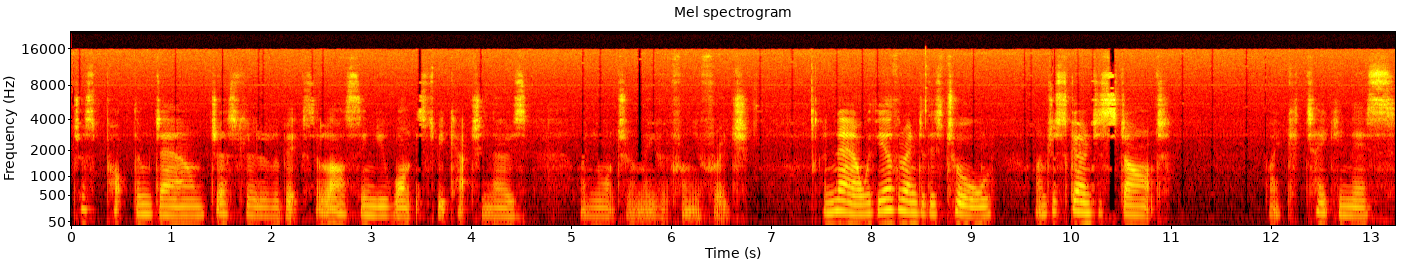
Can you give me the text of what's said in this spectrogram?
just pop them down just a little bit because the last thing you want is to be catching those when you want to remove it from your fridge. And now with the other end of this tool I'm just going to start by taking this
